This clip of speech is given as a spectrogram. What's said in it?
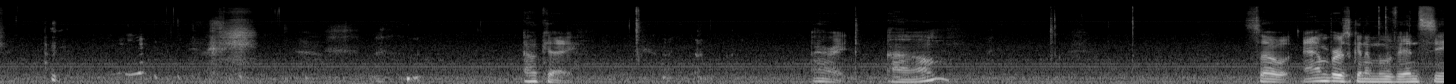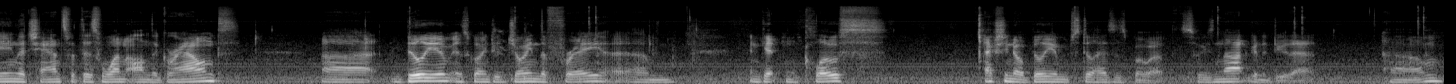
Okay. Alright. Um. So Amber's gonna move in, seeing the chance with this one on the ground. Uh, Billiam is going to join the fray um, and get in close. Actually, no. Billiam still has his bow out, so he's not gonna do that. Um,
